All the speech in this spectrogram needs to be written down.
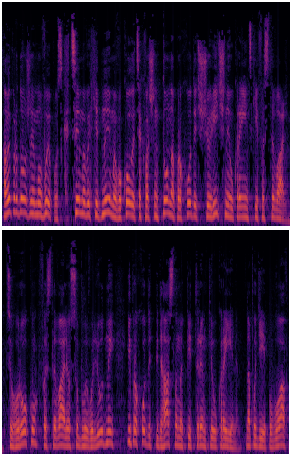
А ми продовжуємо випуск. Цими вихідними в околицях Вашингтона проходить щорічний український фестиваль. Цього року фестиваль особливо людний і проходить під гаслами підтримки України. На події побував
